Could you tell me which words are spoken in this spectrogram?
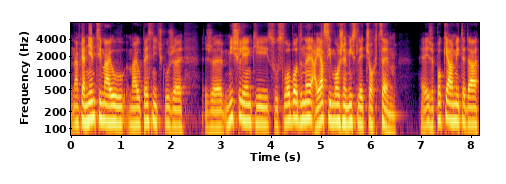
napríklad Nemci majú, majú pesničku, že, že myšlienky sú slobodné a ja si môžem myslieť, čo chcem. Hej, že pokiaľ mi teda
